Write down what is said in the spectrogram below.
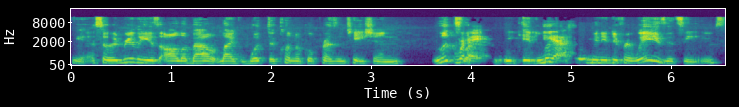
Yeah, so it really is all about like what the clinical presentation looks right. like. It, it looks yes. so many different ways, it seems.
